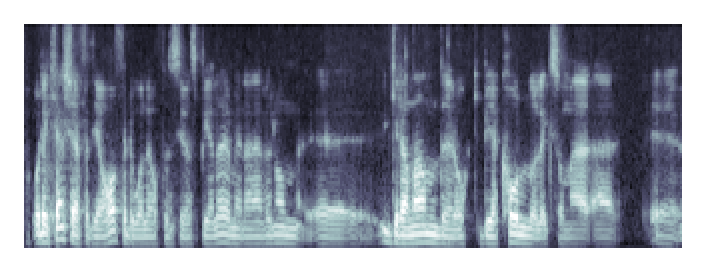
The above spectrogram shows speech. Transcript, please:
och det kanske är för att jag har för dåliga offensiva spelare, men även om eh, Granander och Biacollo liksom är, är eh,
